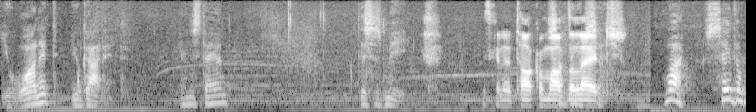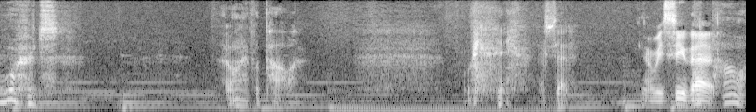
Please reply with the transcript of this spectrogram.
you want it, you got it. You understand? This is me. He's gonna talk him off the Something to ledge. What? Say the words. I don't have the power. I said it. Yeah, we see that. Power.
